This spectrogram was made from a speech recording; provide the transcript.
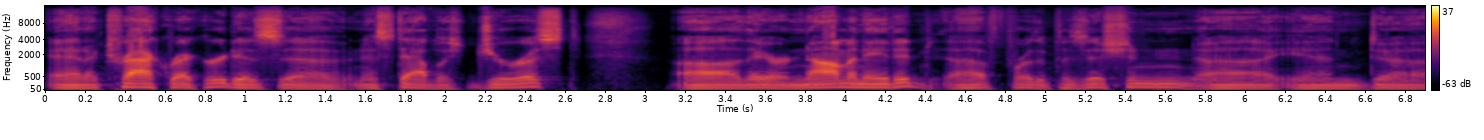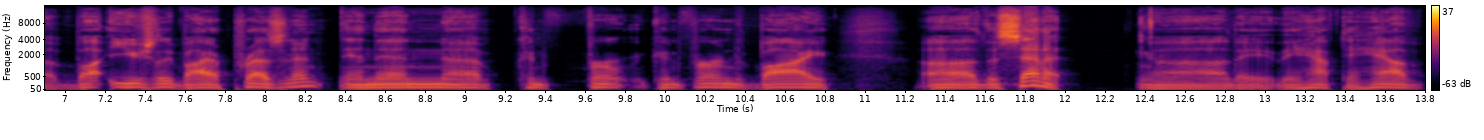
and a track record as uh, an established jurist? Uh, they are nominated uh, for the position uh, and uh, by, usually by a president, and then uh, confir- confirmed by uh, the Senate. Uh, they they have to have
